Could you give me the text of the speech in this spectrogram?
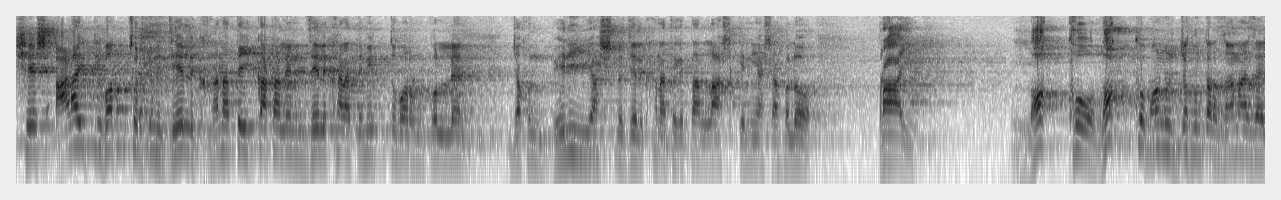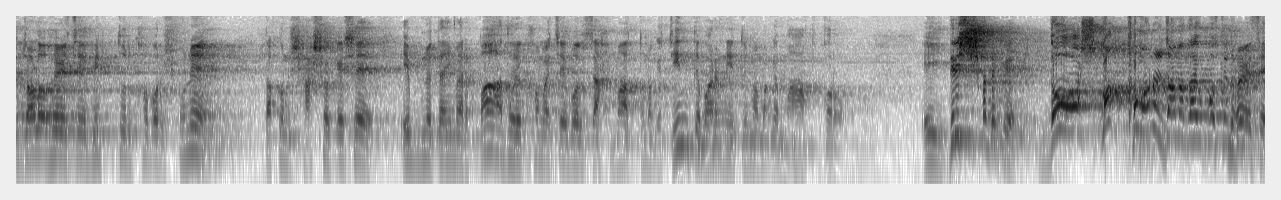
শেষ আড়াইটি বছর তিনি জেলখানাতেই কাটালেন, জেলখানাতে মৃত্যুবরণ করলেন। যখন বেরিয়ে আসলো জেলখানা থেকে, তার লাশকে নিয়ে আসা হলো। প্রায় লক্ষ লক্ষ মানুষ যখন তার জানা যায় জড়ো হয়েছে মৃত্যুর খবর শুনে, তখন শাসক এসে ইবনু তাইমার পা ধরে ক্ষমা চেয়ে বলছে, আহমাদ, তোমাকে চিনতে পারেনি, তুমি আমাকে মাফ করো। এই দৃশ্য দেখে দশ লক্ষ মানুষ জানাজায় উপস্থিত হয়েছে।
